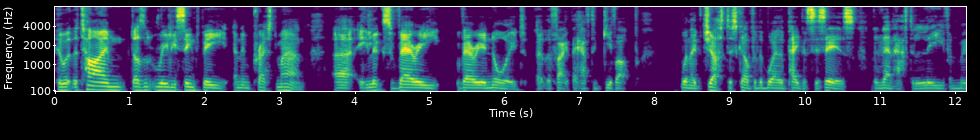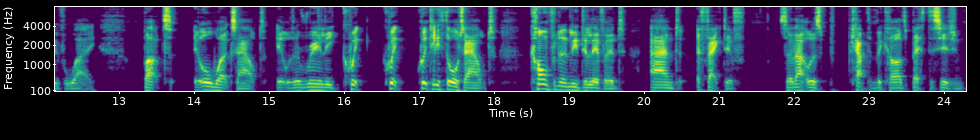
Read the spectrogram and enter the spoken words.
who at the time doesn't really seem to be an impressed man. Uh, he looks very, very annoyed at the fact they have to give up when they've just discovered the, where the Pegasus is. They then have to leave and move away. But it all works out. It was a really quick, quick, quickly thought out, confidently delivered, and effective. So that was Captain Picard's best decision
